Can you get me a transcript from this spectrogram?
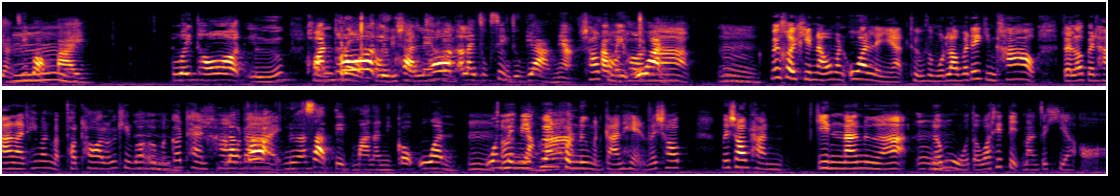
อย่างที่บอกไป กล้วยทอด หรือของมันโปทรอดดของหรือดิขฉัอนงเลยทอดค่ะอะไรทุกสิ่งทุกอย่างเนี่ยชอบของทำให้ทอดอ้วนมากอืมไม่เคยคิดนะว่ามันอ้วนอะไรเงี้ย ถึงสมมติเราไม่ได้กินข้าว แต่เราไปทานอะไรที่มันแบบทอดๆ แล้วก็คิดว่าเออ มันก็แทนข้าวแล้วก็ได้เนื้อสัตว์ติดมันอันนี้ก็อ้วนมอ้วนเอเป็อนอมีย่างเพื่อนมากคนนึงเหมือนกันเห็นไม่ชอบไม่ชอบทานกินนะเนื้ออมเนื้อหมูแต่ว่าที่ติดมันจะเคลียร์ออก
